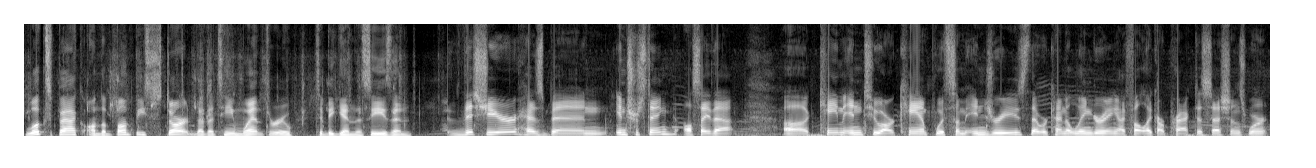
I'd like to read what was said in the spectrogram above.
looks back on the bumpy start that the team went through to begin the season. This year has been interesting, I'll say that. Uh, came into our camp with some injuries that were kind of lingering. I felt like our practice sessions weren't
